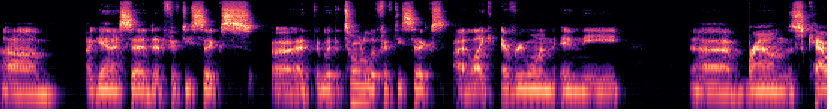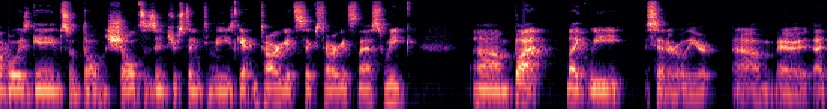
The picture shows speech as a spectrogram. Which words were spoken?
Um, again, I said at 56, uh, at, with a total of 56, I like everyone in the uh, Browns Cowboys game. So Dalton Schultz is interesting to me. He's getting targets, six targets last week. Um, but like we said earlier, um, I,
